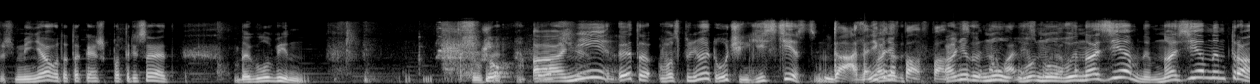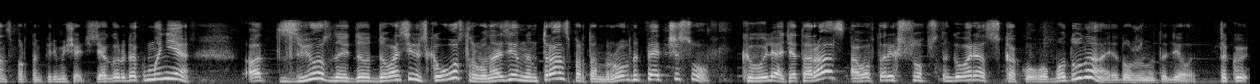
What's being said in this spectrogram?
есть меня вот это, конечно, потрясает до глубин Ну, а вообще- они это воспринимают очень естественно. Да, для них Они- это вполне, вполне Они говорят, ну, вы, ну вы наземным, наземным транспортом перемещаетесь. Я говорю, так мне от Звездной до, до Васильевского острова наземным транспортом ровно 5 часов. Ковылять это раз, а во-вторых, собственно говоря, с какого бодуна я должен это делать? Такой,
